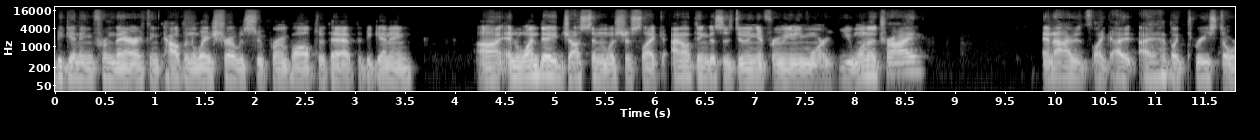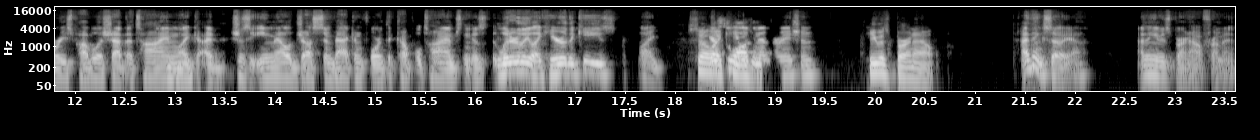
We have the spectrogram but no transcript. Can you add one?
beginning from there. I think Calvin Waystra was super involved with that at the beginning. Uh, and one day Justin was just like, I don't think this is doing it for me anymore. You want to try? And I was like, I, I had like three stories published at the time. Mhm. Like I just emailed Justin back and forth a couple times, and he was literally like, "Here are the keys. Like, so like he was information." he was burnt out I think so. Yeah, I think he was burnt out from it.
